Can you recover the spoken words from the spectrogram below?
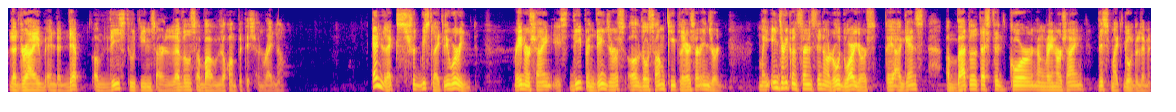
The drive and the depth of these two teams are levels above the competition right now. NLEX should be slightly worried. Rain or shine is deep and dangerous although some key players are injured. May injury concerns din ang Road Warriors kaya against a battle-tested core ng Rain or Shine, this might go the limit.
